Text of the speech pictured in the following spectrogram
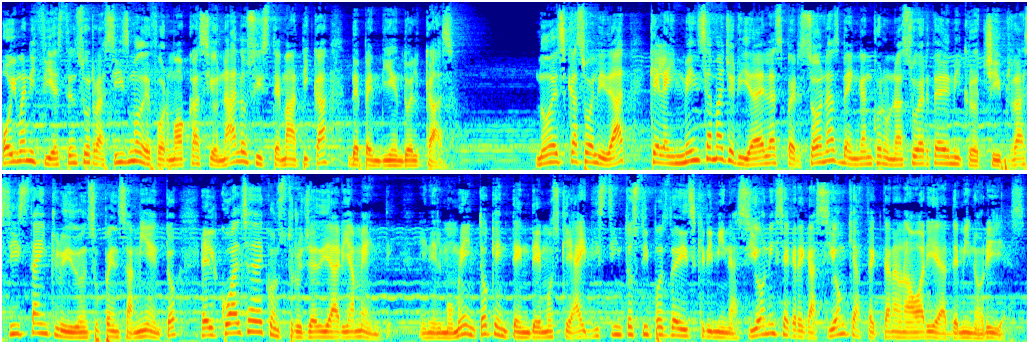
hoy manifiesten su racismo de forma ocasional o sistemática, dependiendo el caso. No es casualidad que la inmensa mayoría de las personas vengan con una suerte de microchip racista incluido en su pensamiento, el cual se deconstruye diariamente, en el momento que entendemos que hay distintos tipos de discriminación y segregación que afectan a una variedad de minorías.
